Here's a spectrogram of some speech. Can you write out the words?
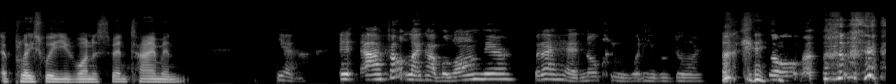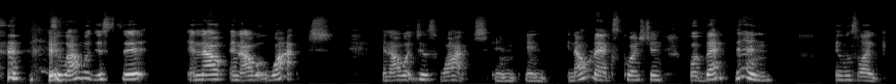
a place where you'd want to spend time and yeah. It, i felt like i belonged there but i had no clue what he was doing. Okay. So so i would just sit and i and i would watch and i would just watch and and, and i would ask questions but back then it was like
